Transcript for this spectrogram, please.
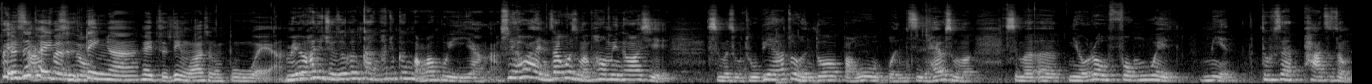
可是可以指定啊，可以指定我要什么部位啊？没有，他就觉得跟刚他就跟广告不一样啊。所以后来你知道为什么泡面都要写什么什么图片，他做很多保护文字，还有什么什么呃牛肉风味面，都是在怕这种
